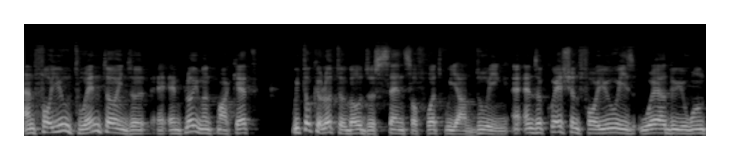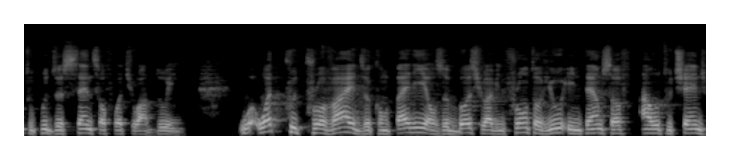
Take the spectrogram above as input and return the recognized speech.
And for you to enter in the uh, employment market, we talk a lot about the sense of what we are doing. And the question for you is, where do you want to put the sense of what you are doing? what could provide the company or the boss you have in front of you in terms of how to change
